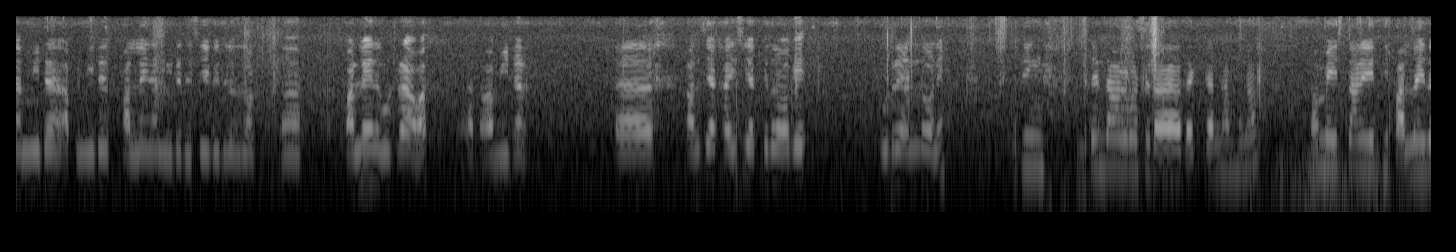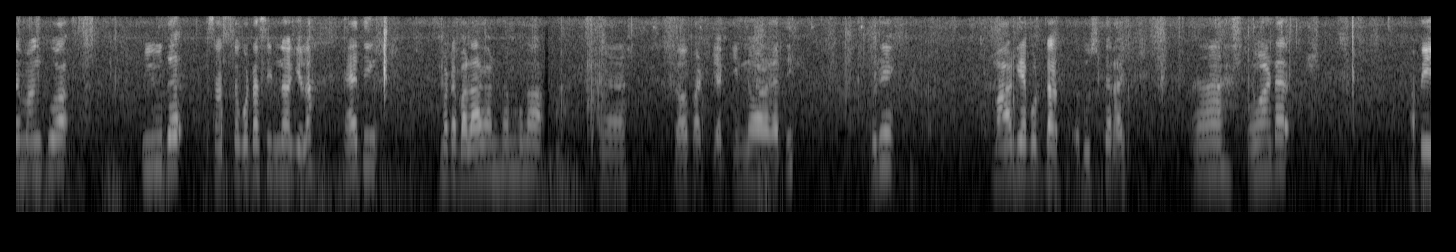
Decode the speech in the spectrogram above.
දැන් මීට අපි මීට පල්ලේ ඉඳන් මීට 200 ක විතර දුරක් පල්ලේ ඉඳන් උඩට ආවා. තව මීටර් 500ක් 600ක් විතර වගේ උඩට යන්න ඕනේ. ඉතින් මෙතෙන්ට ආවට පස්සේ දැක් ගන්න හම්බුණා. මම මේ ස්ථානයේදී පල්ලේ ඉඳන් මං කිව්වා විවිධ සත්ත්ව කොටස් ඉන්නවා කියලා. ඈතින් මට බලා ගන්න හම්බුණා ගව පට්ටියක් ඉන්නවා ඇති. ඉතින් මාර්ගය පොඩ්ඩක් දුෂ්කරයි. ඔයාට අපි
